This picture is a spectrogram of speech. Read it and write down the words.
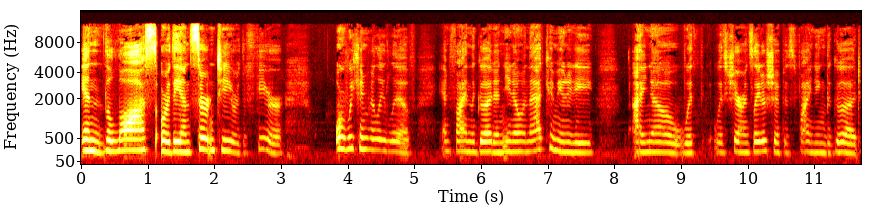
in the loss or the uncertainty or the fear or we can really live and find the good. And you know, in that community, I know with with Sharon's leadership is finding the good,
